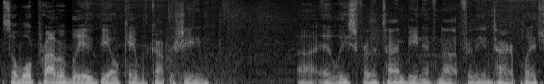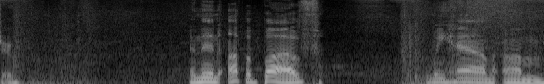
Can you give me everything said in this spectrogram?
So we'll probably be okay with copper sheeting. Uh, at least for the time being, if not for the entire playthrough. And then up above, we have, um,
